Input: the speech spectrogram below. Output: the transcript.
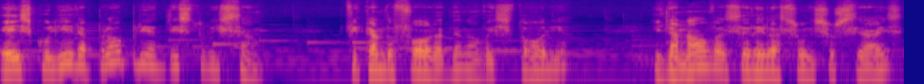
é escolher a própria destruição, ficando fora da nova história e das novas relações sociais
